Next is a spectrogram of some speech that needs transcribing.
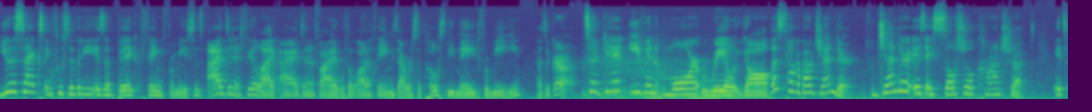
Unisex inclusivity is a big thing for me since I didn't feel like I identified with a lot of things that were supposed to be made for me as a girl. To get even more real, y'all, let's talk about gender. Gender is a social construct. It's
